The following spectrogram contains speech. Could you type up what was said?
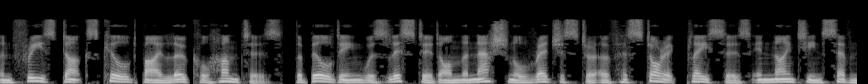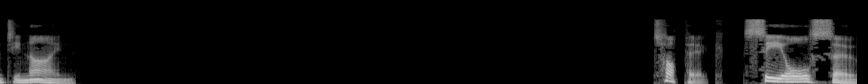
and freeze ducks killed by local hunters. The building was listed on the National Register of Historic Places in 1979. Topic: See also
